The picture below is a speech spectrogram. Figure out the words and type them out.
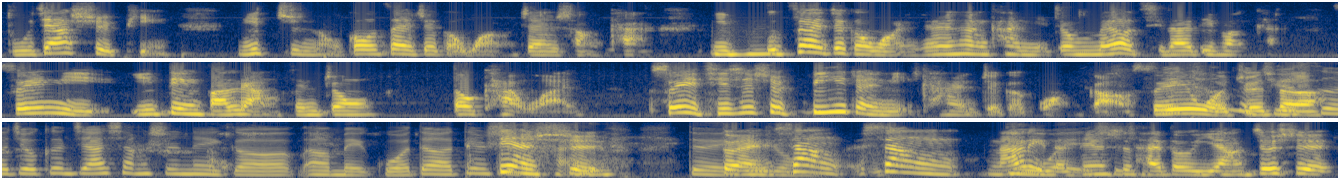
独家视频，你只能够在这个网站上看，你不在这个网站上看，你就没有其他地方看，所以你一定把两分钟都看完。所以其实是逼着你看这个广告，所以我觉得角色就更加像是那个呃美国的电视电视对对，像像哪里的电视台都一样，就是。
